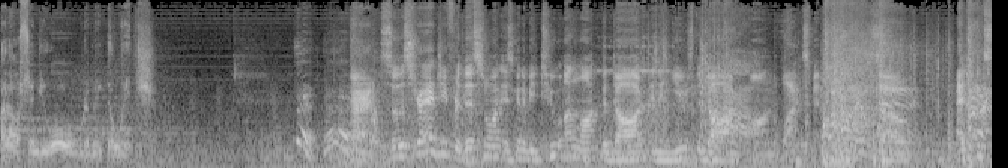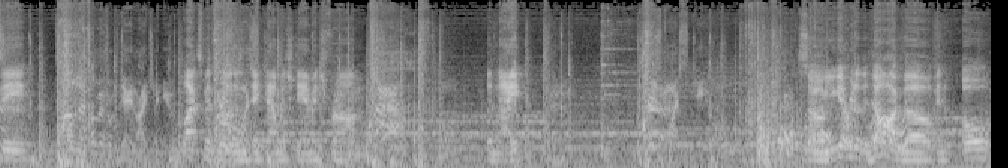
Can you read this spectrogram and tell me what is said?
And I'll send you all to meet the witch. Alright, so the strategy for this one is going to be to unlock the dog and then use the dog on the blacksmith. So, as you can see, blacksmith really doesn't take that much damage from the knight. So you get rid of the dog though, and oh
